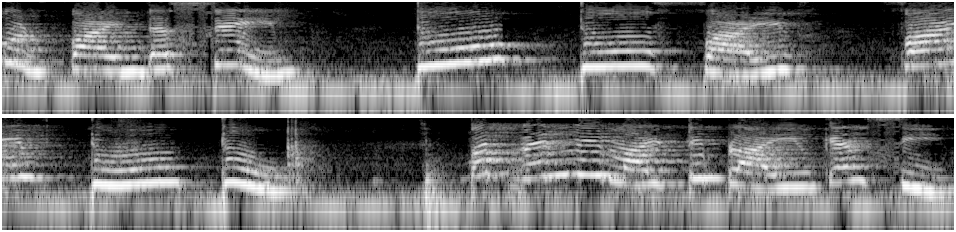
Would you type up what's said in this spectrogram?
could find the same 2, 2, 5, 5, 2, 2. But when we multiply, you can see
